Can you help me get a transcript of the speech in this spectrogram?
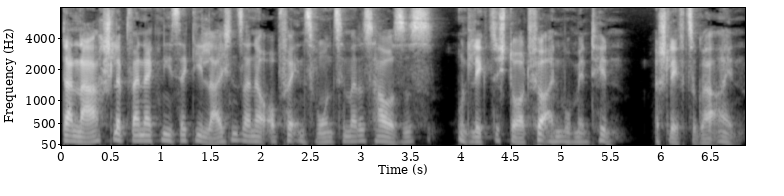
Danach schleppt Werner Kniesek die Leichen seiner Opfer ins Wohnzimmer des Hauses und legt sich dort für einen Moment hin. Er schläft sogar ein.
